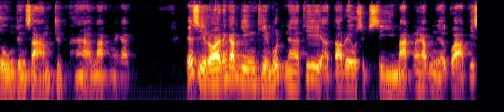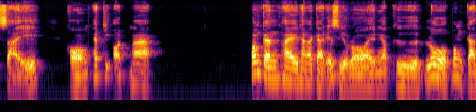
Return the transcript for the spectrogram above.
สูงถึง 3.5 มักนะครับ S400 นะครับยิงขีปนวุธนะที่อัตราเร็ว 14 มักนะครับเหนือกว่าพิสัยของ Patriot มาก ป้องกันภัยทางอากาศ S400 นะครับคือโล่ป้องกัน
